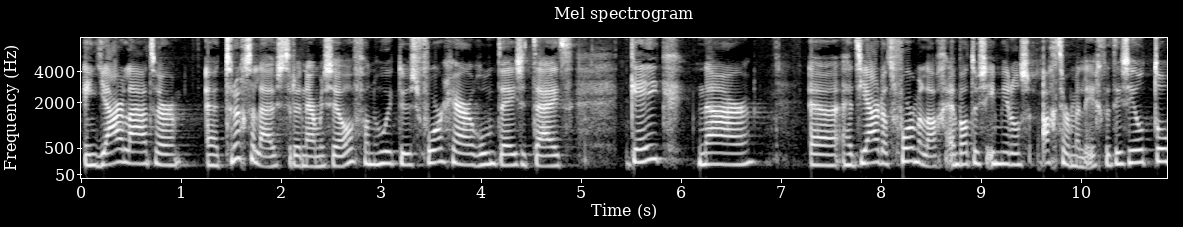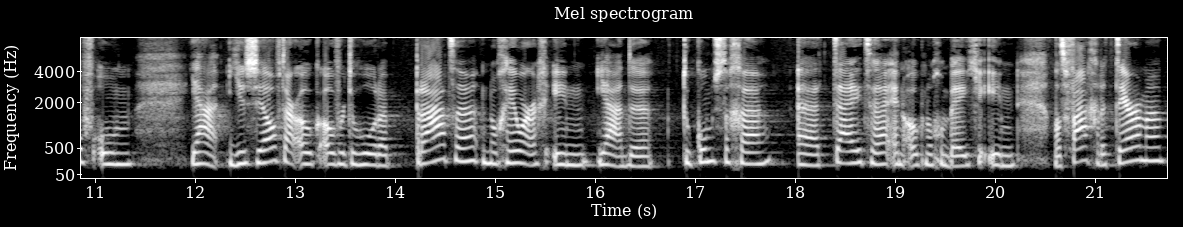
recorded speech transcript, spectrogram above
een jaar later terug te luisteren naar mezelf. Van hoe ik dus vorig jaar rond deze tijd keek naar het jaar dat voor me lag en wat dus inmiddels achter me ligt. Het is heel tof om ja, jezelf daar ook over te horen praten. Nog heel erg in ja, de toekomstige uh, tijden en ook nog een beetje in wat vagere termen.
